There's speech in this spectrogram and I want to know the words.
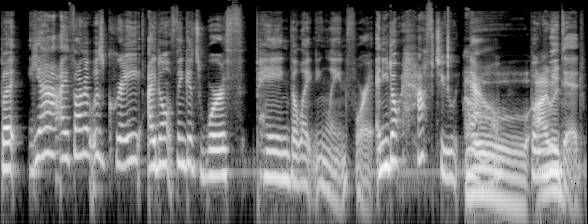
But yeah, I thought it was great. I don't think it's worth paying the lightning lane for it. And you don't have to now, Oh, but I we would- did.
